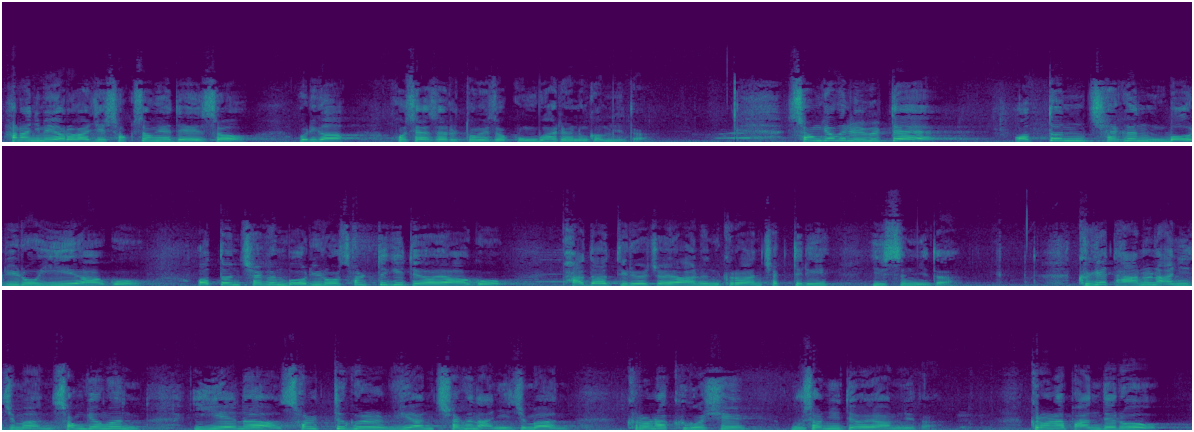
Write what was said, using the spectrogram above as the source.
하나님의 여러 가지 속성에 대해서 우리가 호세서를 통해서 공부하려는 겁니다. 성경을 읽을 때 어떤 책은 머리로 이해하고 어떤 책은 머리로 설득이 되어야 하고 받아들여져야 하는 그러한 책들이 있습니다. 그게 다는 아니지만 성경은 이해나 설득을 위한 책은 아니지만 그러나 그것이 우선이 되어야 합니다. 그러나 반대로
